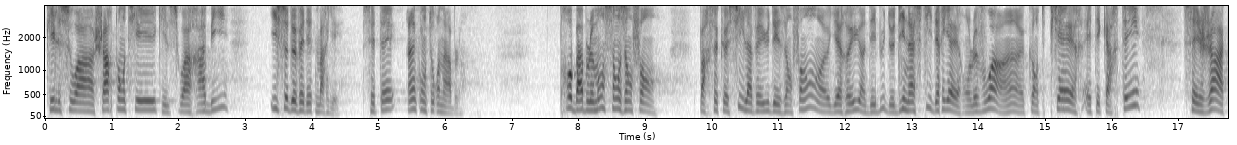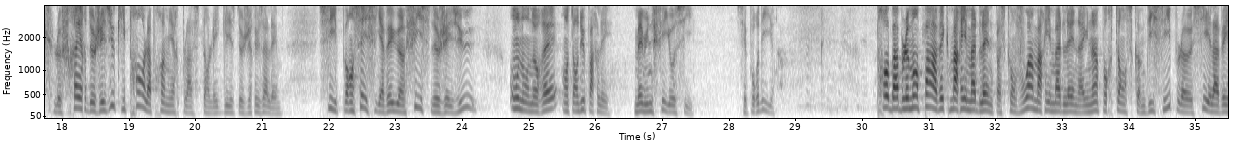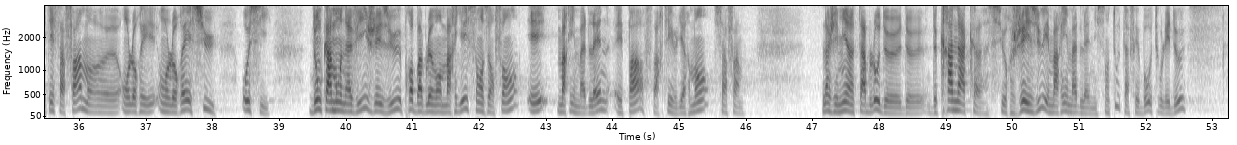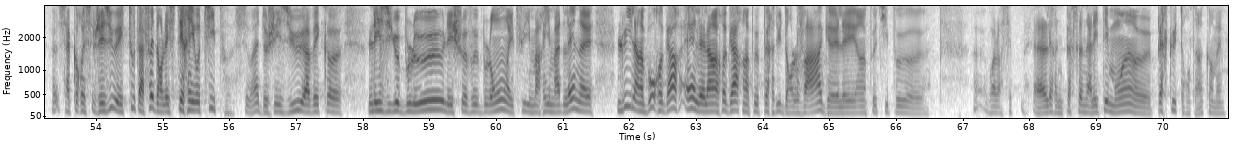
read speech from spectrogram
qu'il soit charpentier, qu'il soit rabbi, il se devait d'être marié. C'était incontournable. Probablement sans enfants, parce que s'il avait eu des enfants, euh, il y aurait eu un début de dynastie derrière. On le voit, hein, quand Pierre est écarté, c'est Jacques, le frère de Jésus, qui prend la première place dans l'église de Jérusalem. S'il pensait s'il y avait eu un fils de Jésus, on en aurait entendu parler, même une fille aussi. C'est pour dire. Probablement pas avec Marie-Madeleine, parce qu'on voit Marie-Madeleine a une importance comme disciple. Si elle avait été sa femme, euh, on l'aurait su aussi. Donc, à mon avis, Jésus est probablement marié sans enfant et Marie-Madeleine n'est pas particulièrement sa femme. Là, j'ai mis un tableau de, de, Cranach sur Jésus et Marie-Madeleine. Ils sont tout à fait beaux tous les deux. Euh, Jésus est tout à fait dans les stéréotypes de Jésus avec euh, les yeux bleus, les cheveux blonds, et puis Marie-Madeleine, lui, il a un beau regard, elle, elle a un regard un peu perdu dans le vague, elle est un petit peu... Euh, voilà, elle a l'air une personnalité moins percutante hein, quand même.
